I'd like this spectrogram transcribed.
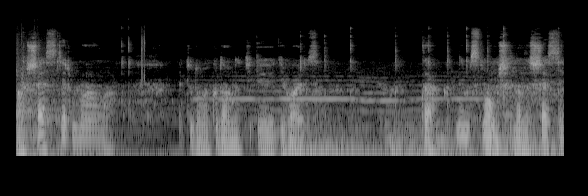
А, шестер мало. Я тут думаю, куди вони ті- деваются. Так, ним словом, ще треба шестер.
